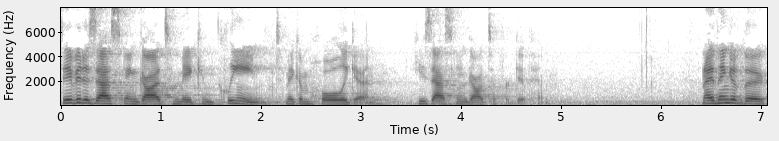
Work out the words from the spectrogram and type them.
David is asking God to make him clean, to make him whole again. He's asking God to forgive him. When I think of the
